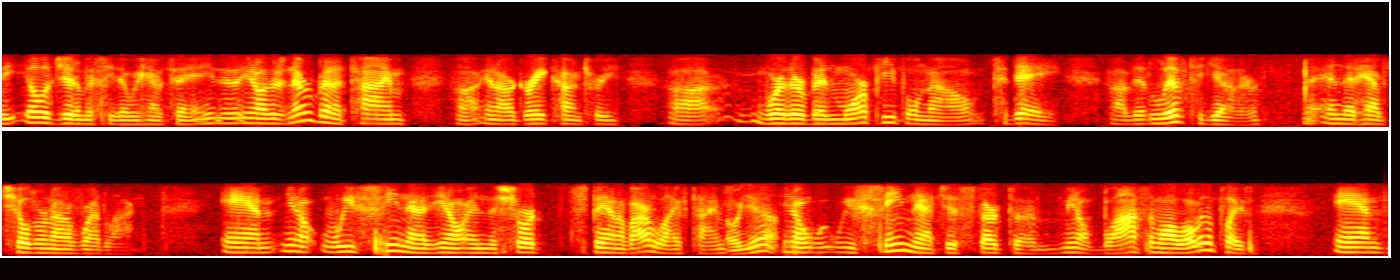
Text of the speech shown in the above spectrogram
the illegitimacy that we have today. You know there's never been a time uh, in our great country uh, where there have been more people now today uh, that live together and that have children out of wedlock. And you know we've seen that you know in the short span of our lifetimes. oh yeah. You know we- we've seen that just start to you know blossom all over the place, and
